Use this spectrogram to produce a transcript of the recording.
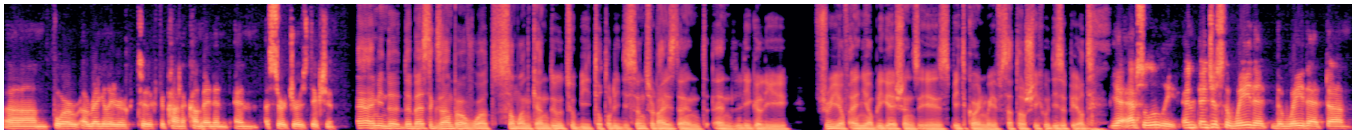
um, for a regulator to, to kind of come in and, and assert jurisdiction. I mean, the, the best example of what someone can do to be totally decentralized and, and legally free of any obligations is Bitcoin with Satoshi, who disappeared. yeah, absolutely, and and just the way that the way that um,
